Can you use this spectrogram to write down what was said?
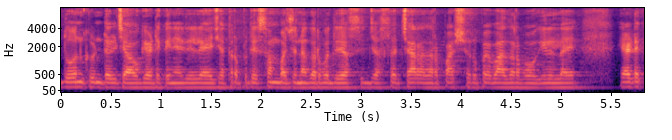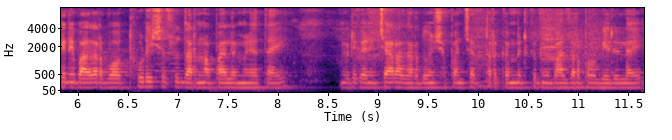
दोन क्विंटलच्या अवघ्या ठिकाणी आलेले आहे. छत्रपती संभाजीनगरमध्ये जास्तीत जास्त चार हजार पाचशे रुपये बाजारभाव गेलेला आहे. या ठिकाणी बाजारभाव थोडीशी सुधारणा पाहायला मिळत आहे. या ठिकाणी चार हजार दोनशे पंच्याहत्तर कमीत कमी बाजारभाव गेलेला आहे.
